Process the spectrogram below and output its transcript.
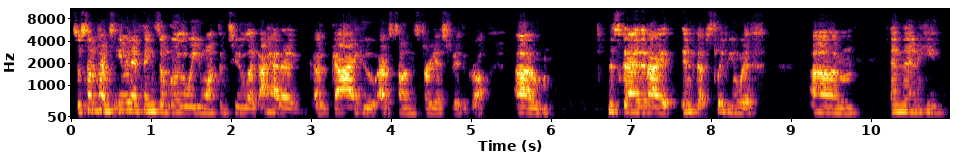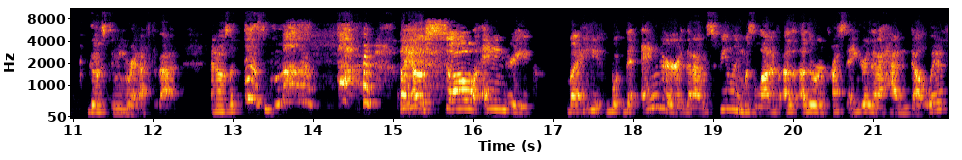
So sometimes, even if things don't go the way you want them to, like I had a, a guy who I was telling the story yesterday, the girl, um, this guy that I ended up sleeping with, um, and then he ghosted me right after that. And I was like, this motherfucker. Like I was so angry but he the anger that i was feeling was a lot of other repressed anger that i hadn't dealt with.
